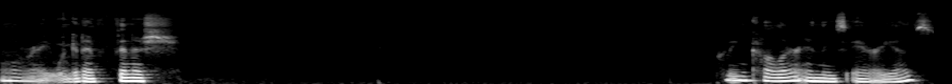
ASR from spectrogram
All right, we're going to finish putting color in these areas.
